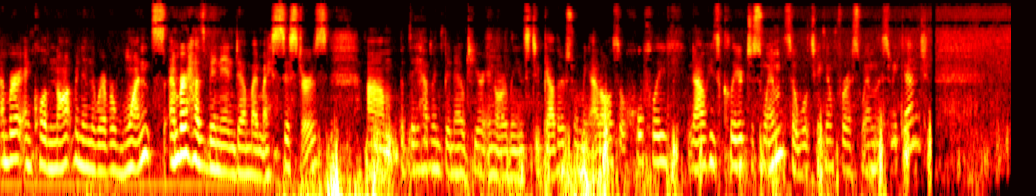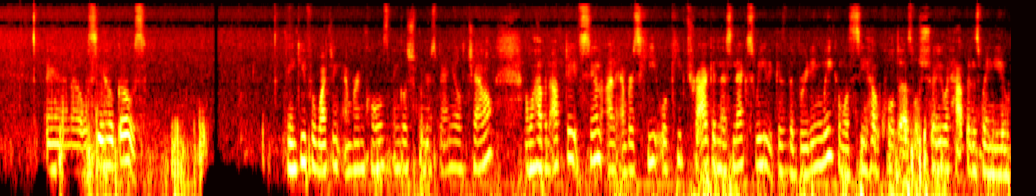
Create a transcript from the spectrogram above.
Ember and Cole have not been in the river once. Ember has been in down by my sister's, um, but they haven't been out here in Orleans together swimming at all. So hopefully now he's cleared to swim, so we'll take him for a swim this weekend, and uh, we'll see how it goes. Thank you for watching Ember and Cole's English Springer Spaniel channel. And we'll have an update soon on Ember's heat. We'll keep tracking this next week because the breeding week and we'll see how Cole does. We'll show you what happens when you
